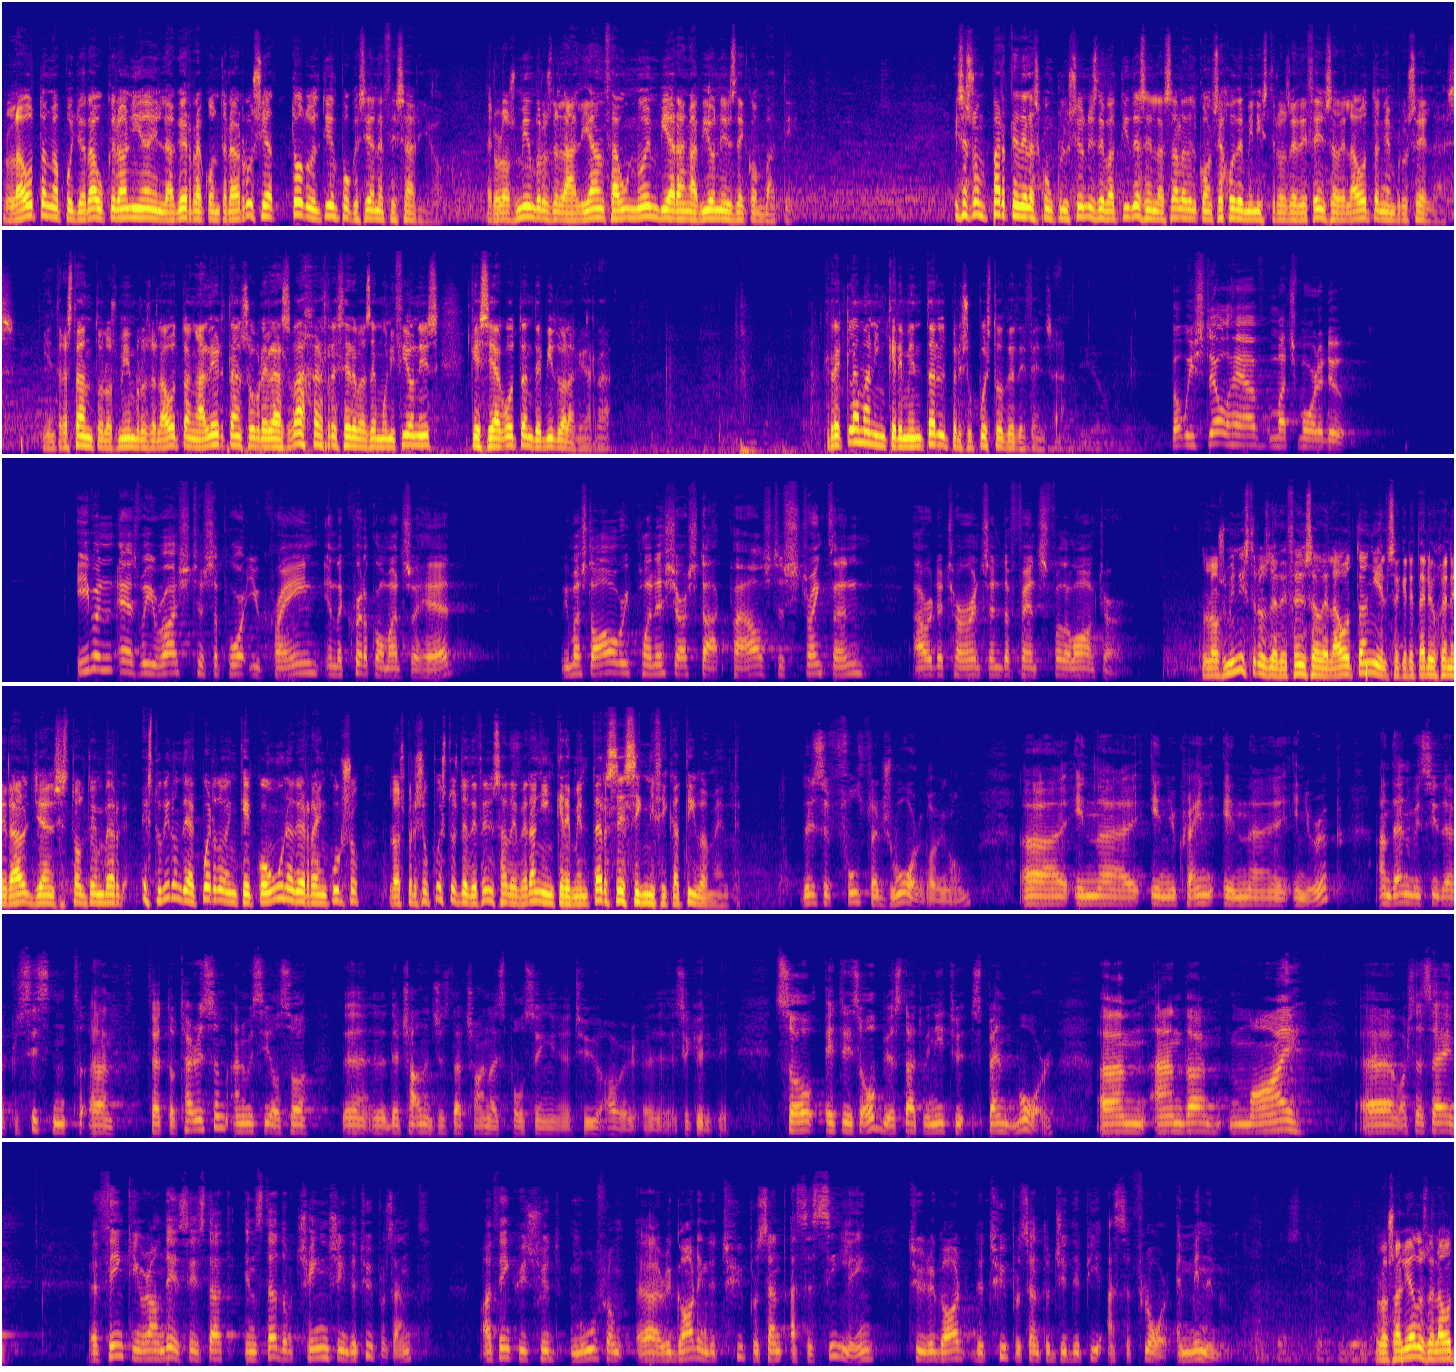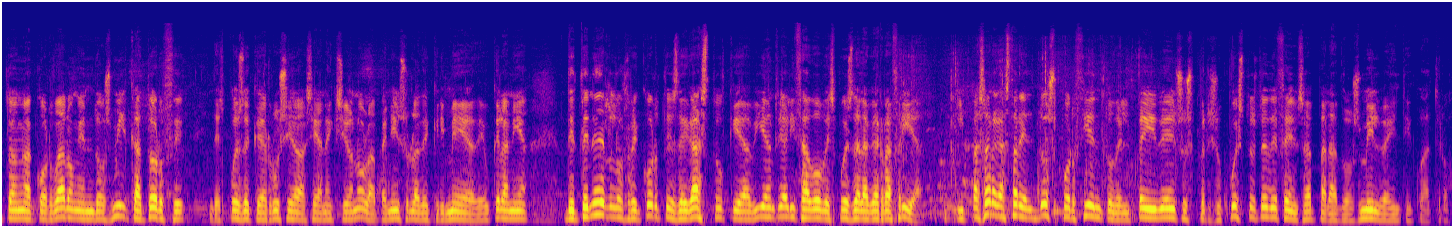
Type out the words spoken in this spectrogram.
La OTAN apoyará a Ucrania en la guerra contra Rusia todo el tiempo que sea necesario, pero los miembros de la alianza aún no enviarán aviones de combate. Esas son parte de las conclusiones debatidas en la sala del Consejo de Ministros de Defensa de la OTAN en Bruselas. Mientras tanto, los miembros de la OTAN alertan sobre las bajas reservas de municiones que se agotan debido a la guerra. Reclaman incrementar el presupuesto de defensa. Even as we rush to support Ukraine in the critical months ahead, we must all replenish our stockpiles to strengthen our deterrence and defense for the long term. Los ministros de defensa de la OTAN y el secretario general Jens Stoltenberg estuvieron de acuerdo en que con una guerra en curso los presupuestos de defensa deberán incrementarse significativamente. There is a full-fledged war going on uh, in, uh, in Ukraine, in, uh, in Europe, and then we see the persistent uh, threat of terrorism, and we see also the, the challenges that China is posing uh, to our uh, security. So it is obvious that we need to spend more. Um, and um, my, uh, what should I say, uh, thinking around this is that instead of changing the 2%, I think we should move from uh, regarding the 2% as a ceiling to regard the 2% of GDP as a floor, a minimum. Los aliados de la OTAN acordaron en 2014, después de que Rusia se anexionó la península de Crimea de Ucrania, detener los recortes de gasto que habían realizado después de la Guerra Fría y pasar a gastar el 2% del PIB en sus presupuestos de defensa para 2024.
